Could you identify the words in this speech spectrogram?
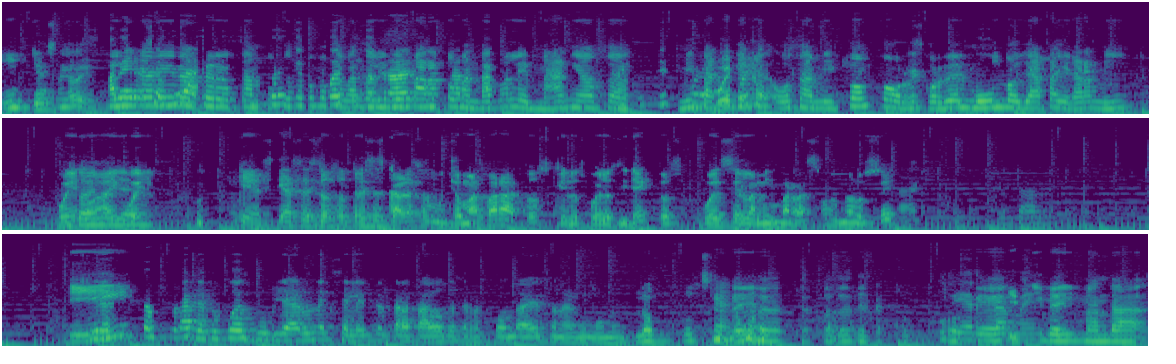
Y quién sabe. A ver, Karina, pero tampoco es como que va a salir bien barato mandarlo a Alemania. O sea, mi paquete, Bueno. o sea, mi Funko recorrió el mundo ya para llegar a mí. Bueno, no hay vuelos que si haces dos o tres escalas son mucho más baratos que los vuelos directos. Puede ser la misma razón, no lo sé. Y, estoy segura que tú puedes googlear un excelente tratado que te responda a eso en algún momento. Lo buscaré ¿Por qué eBay manda,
